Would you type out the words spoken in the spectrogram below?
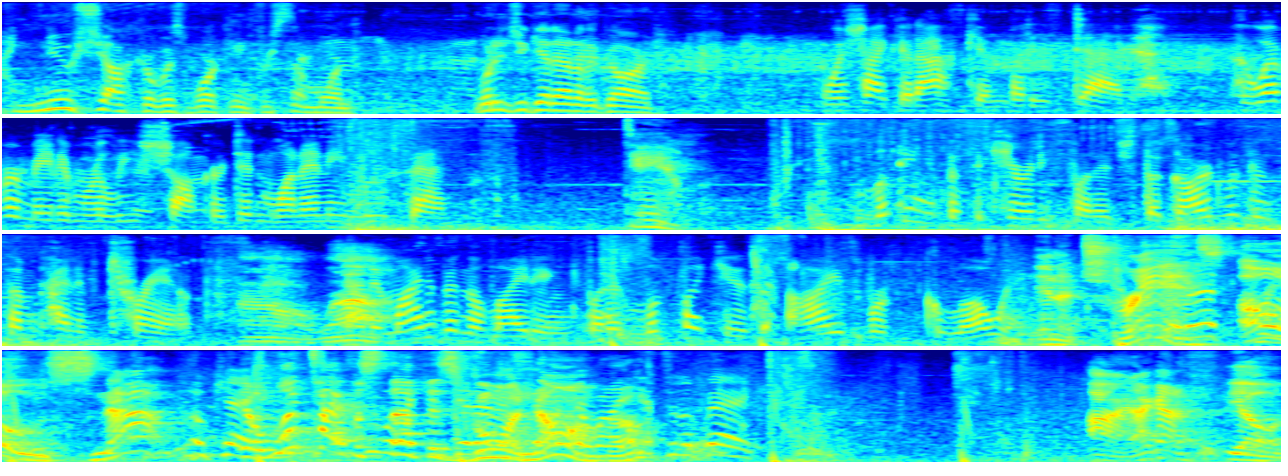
I knew Shocker was working for someone. What did you get out of the guard? Wish I could ask him, but he's dead. Whoever made him release Shocker didn't want any loose ends. Damn. Looking at the security footage, the guard was in some kind of trance. Oh, wow. And it might have been the lighting, but it looked like his eyes were glowing. In a trance? Oh, snap. Okay. Yo, what type of I'll see what I stuff is get out of going on, when I bro? get to the bank. All right, I gotta. Yo,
